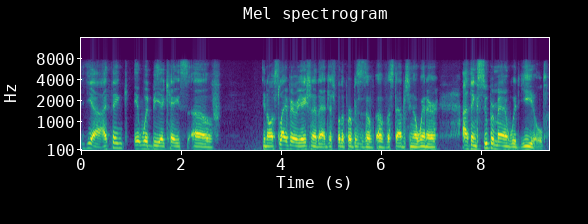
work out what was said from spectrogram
yeah, I think it would be a case of you know a slight variation of that just for the purposes of, of establishing a winner. I think Superman would yield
